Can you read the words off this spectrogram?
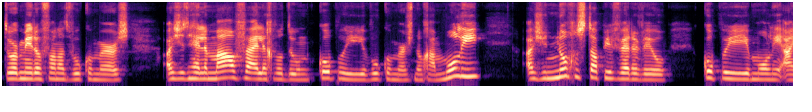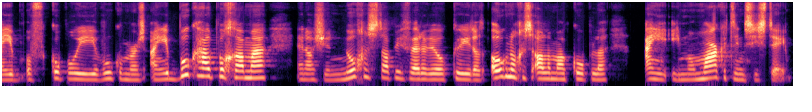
door middel van het WooCommerce. Als je het helemaal veilig wil doen, koppel je je WooCommerce nog aan Molly. Als je nog een stapje verder wil, koppel je je Molly aan je, of koppel je je WooCommerce aan je boekhoudprogramma. En als je nog een stapje verder wil, kun je dat ook nog eens allemaal koppelen aan je e-mail marketing systeem.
